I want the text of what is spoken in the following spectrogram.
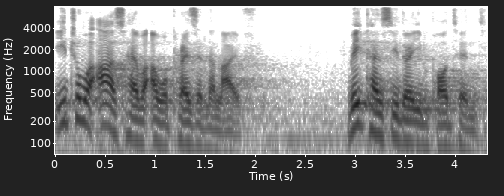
each of us have our present life. We consider important.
